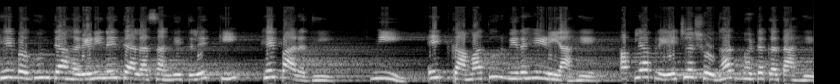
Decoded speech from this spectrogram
हे बघून त्या हरिणीने त्याला सांगितले की हे पारधी मी एक कामातूर विरहिणी आहे. आपल्या प्रियेच्या शोधात भटकत आहे.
